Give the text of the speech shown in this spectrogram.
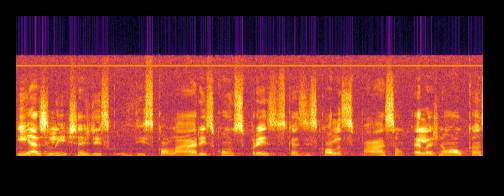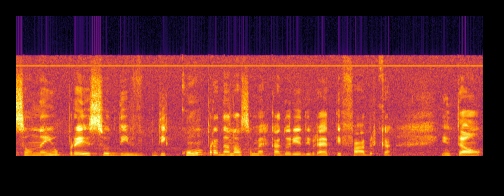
E as listas de, de, escolares, com os preços que as escolas passam, elas não alcançam nem o preço de, de compra da nossa mercadoria direto de fábrica. Então,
